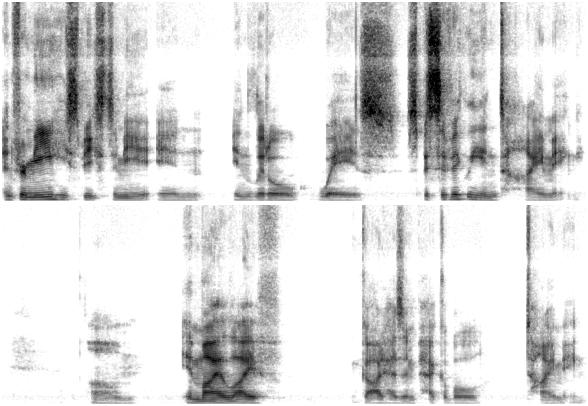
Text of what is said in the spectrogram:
And for me, he speaks to me in in little ways, specifically in timing. Um, in my life, God has impeccable timing,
